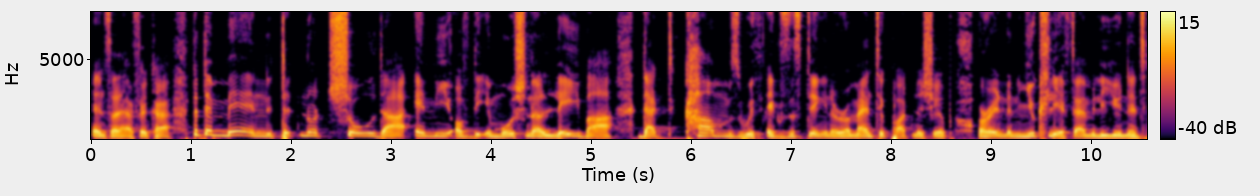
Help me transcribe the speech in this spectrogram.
in South Africa, that the men did not shoulder any of the emotional labor that comes with existing in a romantic partnership or in a nuclear family unit,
